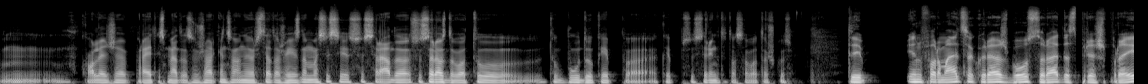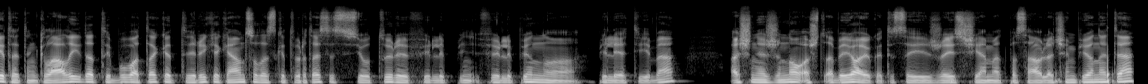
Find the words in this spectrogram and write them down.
mm, koledže praeitais metais už Arkansas universitetą žaisdamas, jisai susirado, susirasdavo tų, tų būdų, kaip, kaip susirinkti tos savo taškus. Taip, informacija, kurią aš buvau suradęs prieš praeitą tinklalaidą, tai buvo ta, kad Reikia Councilas ketvirtasis jau turi Filipi, Filipinų pilietybę. Aš nežinau, aš abejoju, kad jisai žais šiemet pasaulio čempionate,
